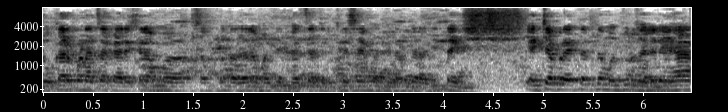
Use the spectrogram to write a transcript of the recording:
लोकार्पणाचा कार्यक्रम संपन्न झाला. म्हणजे खासदार तटकरे साहेब आदित्य यांच्या प्रयत्नातनं मंजूर झालेल्या ह्या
